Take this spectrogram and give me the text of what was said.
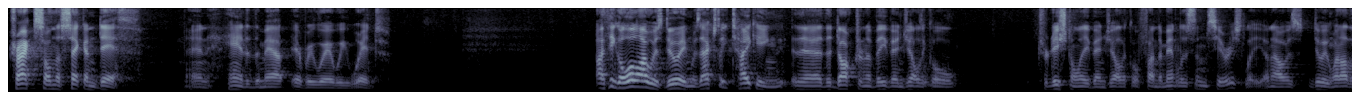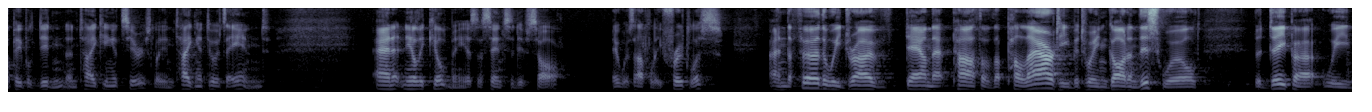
tracts on the second death and handed them out everywhere we went. I think all I was doing was actually taking the, the doctrine of evangelical, traditional evangelical fundamentalism seriously, and I was doing what other people didn't and taking it seriously and taking it to its end and it nearly killed me as a sensitive soul. It was utterly fruitless. And the further we drove down that path of the polarity between God and this world, the deeper we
